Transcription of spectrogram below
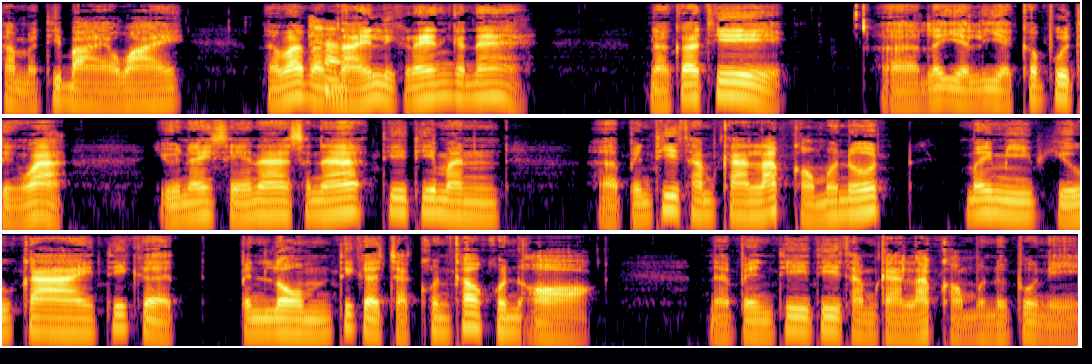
คำอธิบายเอาไว้นะว่าแบบไหนหลีกเร้นกันแน่นะก็ที่เอ่อละเอียดละเอียดก็พูดถึงว่า อยู่ในเสนาสนะที่ที่มันเอ่อเป็นที่ทำการรับของมนุษย์ ไม่มีผิวกายที่เกิดเป็นลมที่เกิดจากคนเข้าคนออกนะเป็นที่ที่ทำการรับของมนุษย์พวกนี้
